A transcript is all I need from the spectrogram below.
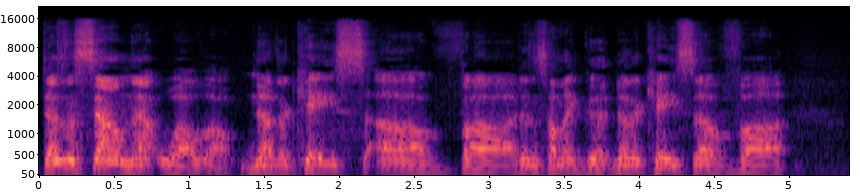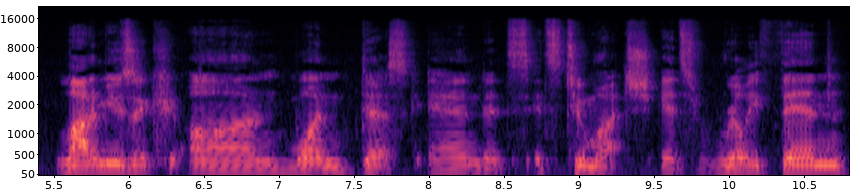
Doesn't sound that well though. Another case of uh, doesn't sound that good. Another case of a uh, lot of music on one disc, and it's it's too much. It's really thin.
